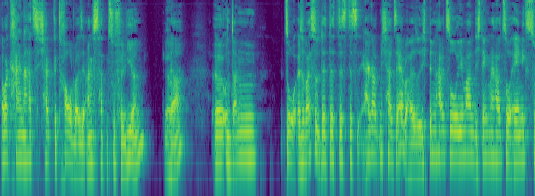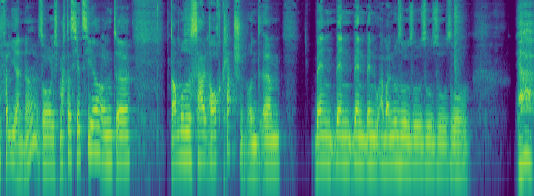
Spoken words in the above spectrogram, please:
Aber keiner hat sich halt getraut, weil sie Angst hatten zu verlieren. Ja. Ja. Äh, Und dann so, also weißt du, das, das, das ärgert mich halt selber. Also ich bin halt so jemand, ich denke mir halt so, ey, nichts zu verlieren. Ne? So, ich mache das jetzt hier und äh, da muss es halt auch klatschen. Und ähm, wenn, wenn, wenn, wenn du aber nur so, so, so, so, so, ja,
